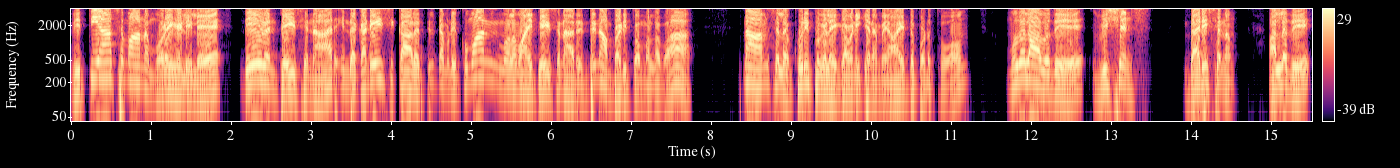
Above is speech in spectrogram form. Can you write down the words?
வித்தியாசமான முறைகளிலே தேவன் பேசினார். இந்த கடைசி காலத்தில் தம்முடைய குமாரன் மூலமாய் பேசினார் என்று நாம் படித்தோம் அல்லவா? நாம் சில குறிப்புகளை கவனிக்க நம்மை ஆயத்தப்படுத்துவோம். முதலாவது விஷன்ஸ் தரிசனம் அல்லது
